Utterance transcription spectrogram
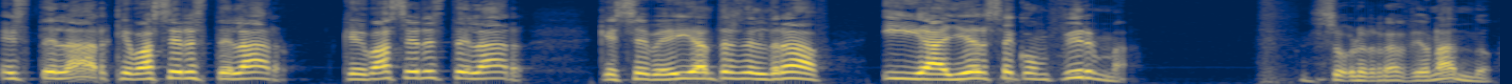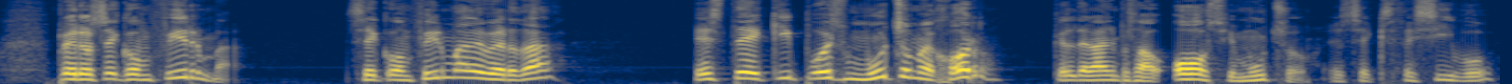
Estelar, que va a ser estelar, que va a ser estelar, que se veía antes del draft y ayer se confirma. Sobre reaccionando, pero se confirma. Se confirma de verdad. Este equipo es mucho mejor que el del año pasado. O, si mucho, es excesivo,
